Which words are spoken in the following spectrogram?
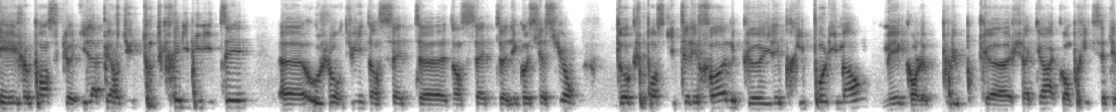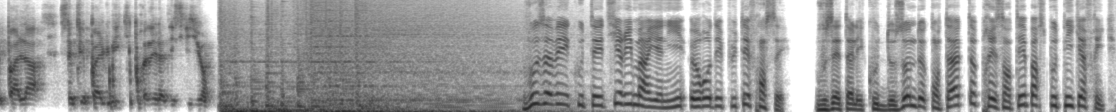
Et je pense qu'il a perdu toute crédibilité euh, aujourd'hui dans cette, euh, dans cette négociation. Donc je pense qu'il téléphone, qu'il est pris poliment, mais qu'on le plus, que chacun a compris que c'était pas là, c'était pas lui qui prenait la décision. Vous avez écouté Thierry Mariani, eurodéputé français. Vous êtes à l'écoute de Zone de Contact présentée par Spoutnik Afrique.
